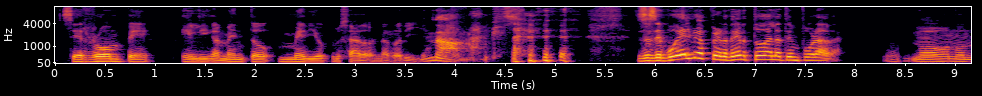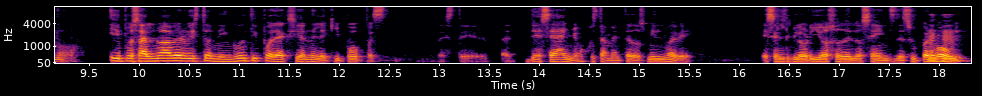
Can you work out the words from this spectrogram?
se rompe el ligamento medio cruzado en la rodilla. No, manches. Entonces se vuelve a perder toda la temporada. No, no, no. Y pues al no haber visto ningún tipo de acción, el equipo, pues, este, de ese año, justamente 2009, es el glorioso de los Saints de Super Bowl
